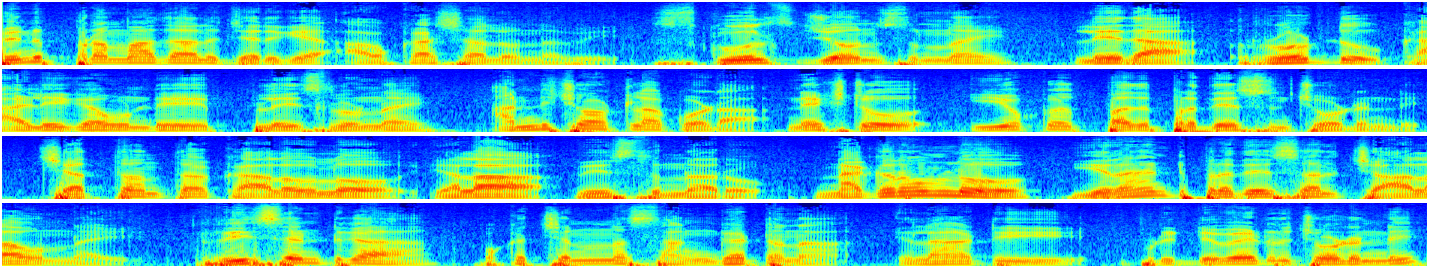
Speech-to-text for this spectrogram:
పెను ప్రమాదాలు జరిగే అవకాశాలు ఉన్నవి స్కూల్స్ జోన్స్ ఉన్నాయి లేదా రోడ్డు ఖాళీగా ఉండే ప్లేస్లు ఉన్నాయి అన్ని చోట్ల కూడా. నెక్స్ట్ ఈ యొక్క ప్రదేశం చూడండి. చెత్త అంతా కాలువలో ఎలా వేస్తున్నారో. నగరంలో ఇలాంటి ప్రదేశాలు చాలా ఉన్నాయి. రీసెంట్గా ఒక చిన్న సంఘటన ఇలాంటి ఇప్పుడు డివైడర్ చూడండి.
